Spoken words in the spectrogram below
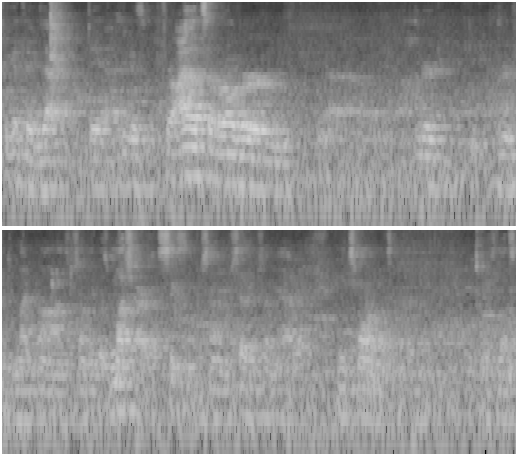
forget the exact data. I think it's for islets that were over uh, 100, 150 microns or something. It was much higher, like 60 percent or 70 percent had it, and smaller ones had it. Less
